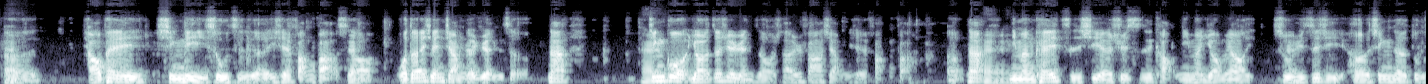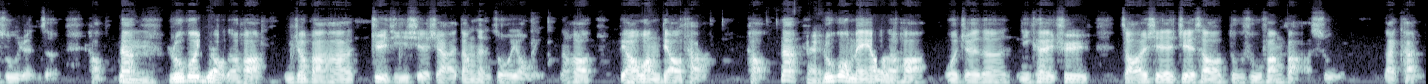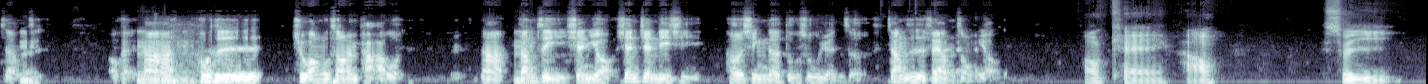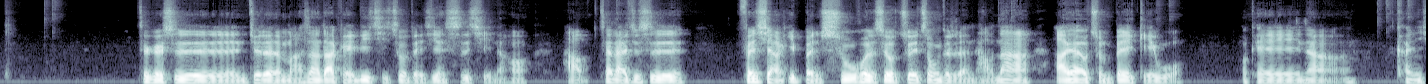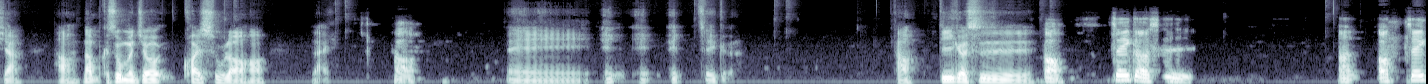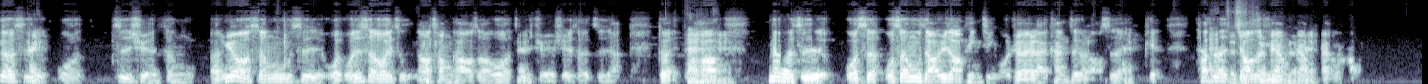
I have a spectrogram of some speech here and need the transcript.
呃调配心理素质的一些方法的时候，我都会先讲个原则。那经过有了这些原则，我才去发想一些方法。呃，那你们可以仔细的去思考，你们有没有属于自己核心的读书原则？好，那如果有的话，你就把它具体写下来，当成座右铭，然后不要忘掉它。好，那如果没有的话，我觉得你可以去找一些介绍读书方法的书来看，这样子。OK，那或是去网络上面爬文，那让自己先有先建立起。核心的读书原则，这样子是非常重要的。OK，好，所以这个是你觉得马上大家可以立即做的一件事情，然后好，再来就是分享一本书，或者是有追踪的人，好，那啊要有准备给我，OK，那看一下，好，那可是我们就快速了哈，来，好，哎哎哎哎，这个。好，第一个是哦，这个是，嗯，哦，这个是我自学生物，呃，因为我生物是我我是社会组，然后重考的时候我自学学社自然，对，然后那个是我生我生物只要遇到瓶颈，我就会来看这个老师的影片，他真的教的非常非常非常好，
